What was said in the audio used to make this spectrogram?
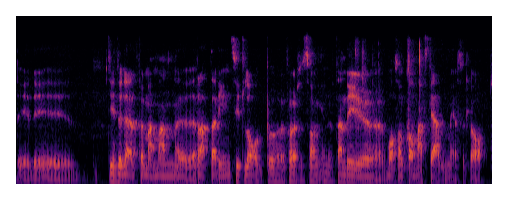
Det, det, det är inte därför man, man eh, rattar in sitt lag på försäsongen utan det är ju vad som komma skall med såklart.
